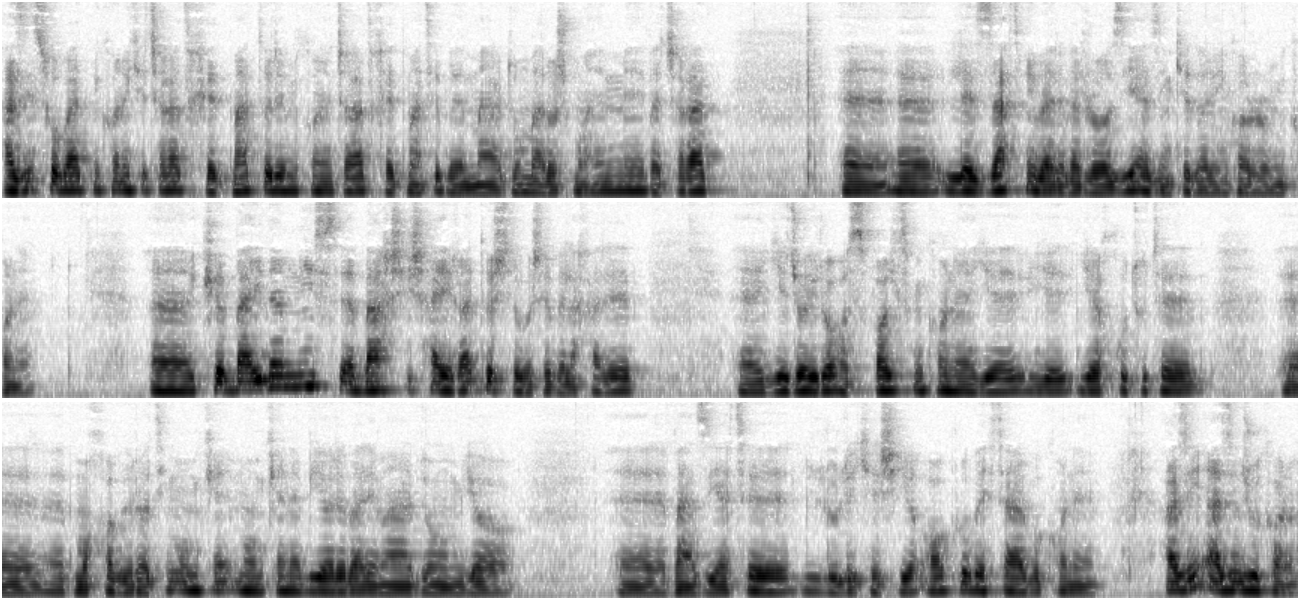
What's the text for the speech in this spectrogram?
از این صحبت می‌کنه که چقدر خدمت داره می‌کنه چقدر خدمت به مردم براش مهمه و چقدر لذت می‌بره و راضی از اینکه داره این کار رو می‌کنه. که بعیدم نیست بخشیش حقیقت داشته باشه. بالاخره یه جایی رو آسفالت می‌کنه یه, یه خطوط مخابراتی ممکن، ممکنه بیاره برای مردم یا وضعیت لوله کشی آب رو بهتر بکنه. از این از اینجور کارا.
